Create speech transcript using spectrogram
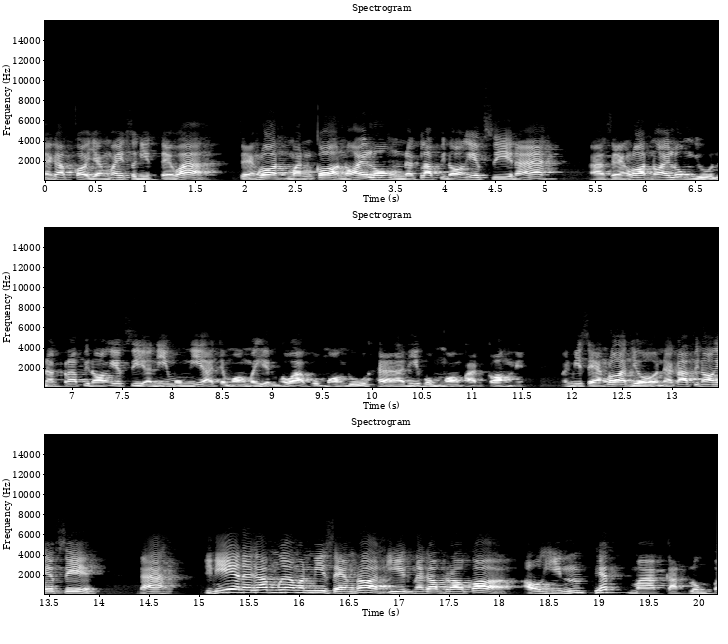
นะครับก็ยังไม่สนิทแต่ว่าแสงรอดมันก็น้อยลงนะครับพี่น้อง FC นะ แสงรอดน้อยลงอยู่นะครับพี่น้อง FC อันนี้มุมนี้อาจจะมองไม่เห็นเพราะว่าผมมองดู อันนี้ผมมองผ่านกล้องเนี่ยมันมีแสงรอดอยู่นะครับพี่น้อง FC นะทีนี้นะครับเมื่อมันมีแสงรอดอีกนะครับ เราก็เอาหินเพชรมากัดลงไป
